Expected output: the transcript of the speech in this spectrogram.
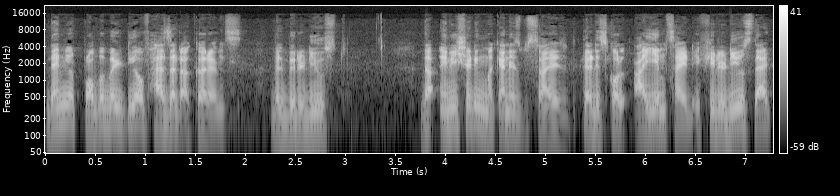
then your probability of hazard occurrence will be reduced. The initiating mechanism side that is called IM side if you reduce that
